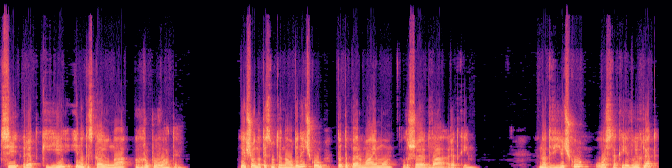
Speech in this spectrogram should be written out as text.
ці рядки і натискаю на групувати. Якщо натиснути на одиничку, то тепер маємо лише два рядки. На двієчку ось такий вигляд,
